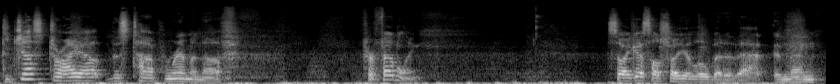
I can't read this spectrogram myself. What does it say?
to just dry out this top rim enough for fettling. So I guess I'll show you a little bit of that and then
